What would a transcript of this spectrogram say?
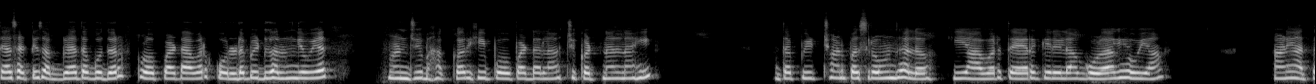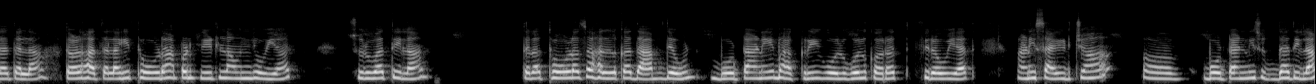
त्यासाठी सगळ्यात अगोदर पोळपाटावर कोरडं पीठ घालून घेऊयात. म्हणजे भाकर ही पोळपाटाला चिकटणार नाही. आता पीठ छान पसरवून झालं की यावर तयार केलेला गोळा घेऊया. आणि आता त्याला तळ हातालाही थोडं आपण पीठ लावून घेऊयात. सुरुवातीला त्याला थोडासा हलका दाब देऊन बोटाने भाकरी गोल गोल करत फिरवूयात. आणि साईडच्या बोटांनी सुद्धा तिला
